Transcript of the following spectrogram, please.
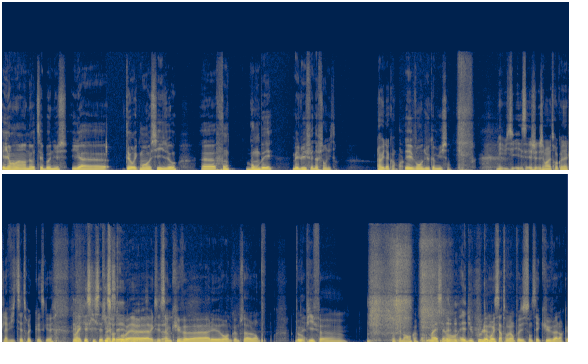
Et il y en a un autre, c'est bonus. Il est euh, théoriquement aussi ISO, euh, fond bombé, mais lui il fait 900 litres Ah oui, d'accord. et vendu comme 800. Mais j'aimerais trop connaître la vie de ces trucs. Qu'est-ce que... Ouais, qu'est-ce qui s'est Qui passé se retrouve euh, avec ces bizarre. 5 cuves euh, à les vendre comme ça, genre, un peu au pif euh, C'est marrant quoi. Ouais, c'est marrant. Et du coup, le... Comment il s'est retrouvé en position de ces cuves alors que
